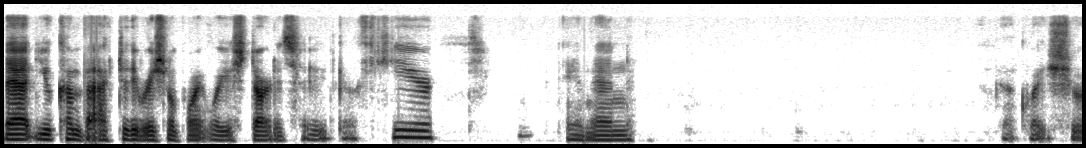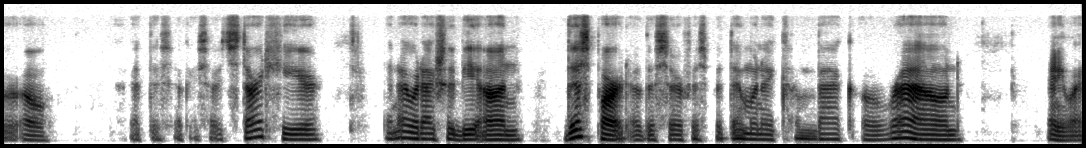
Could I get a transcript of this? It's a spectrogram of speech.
that you come back to the original point where you started. So you'd go here and then not quite sure. Oh, I got this. Okay, so I'd start here. Then I would actually be on this part of the surface, but then when I come back around, anyway,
